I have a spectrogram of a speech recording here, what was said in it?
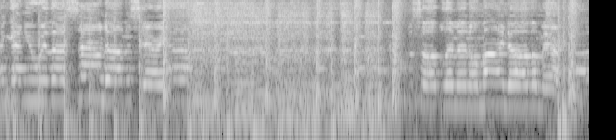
And can you hear the sound of hysteria? The subliminal mind of America.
